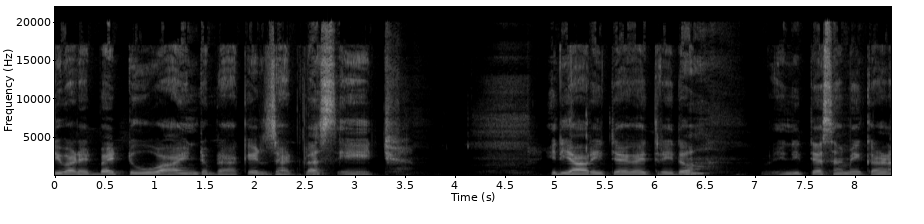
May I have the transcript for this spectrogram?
ಡಿವೈಡೆಡ್ ಬೈ ಟೂ ವಾ into bracket Z plus eight ಇದು ಯಾವ ರೀತಿಯಾಗೈತ್ರಿ ಇದು? ನಿತ್ಯ ಸಮೀಕರಣ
